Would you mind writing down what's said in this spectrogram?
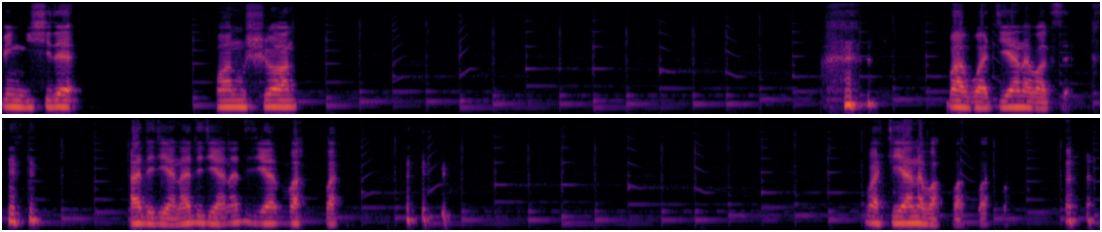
bin kişi de varmış şu an. Bak bak Cihan'a bak sen. hadi Cihan hadi Cihan hadi Cihan bak bak. bak Cihan'a bak bak bak bak.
